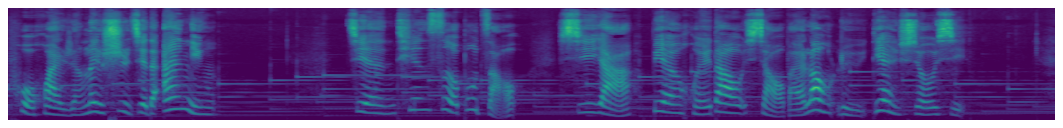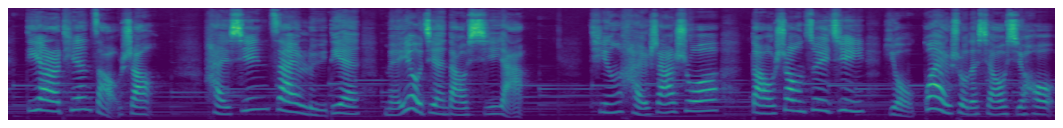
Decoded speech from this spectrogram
破坏人类世界的安宁。见天色不早，西雅便回到小白浪旅店休息。第二天早上，海星在旅店没有见到西雅，听海沙说岛上最近有怪兽的消息后，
